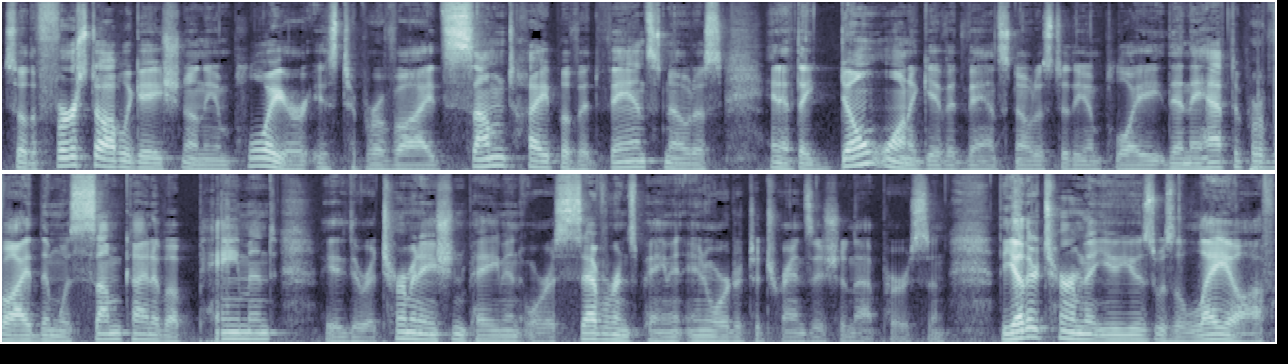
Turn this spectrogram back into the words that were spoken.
So the first obligation on the employer is to provide some type of advance notice and if they don't want to give advance notice to the employee then they have to provide them with some kind of a payment either a termination termination payment or a severance payment in order to transition that person. The other term that you used was a layoff,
